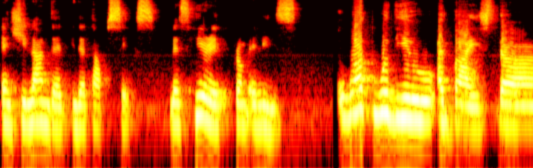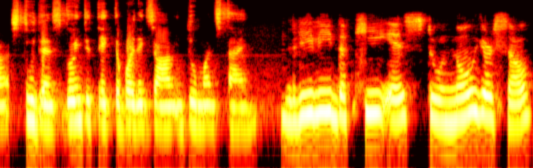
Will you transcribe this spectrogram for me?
and she landed in the top six. Let's hear it from Elise. What would you advise the students going to take the board exam in two months' time? really the key is to know yourself,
